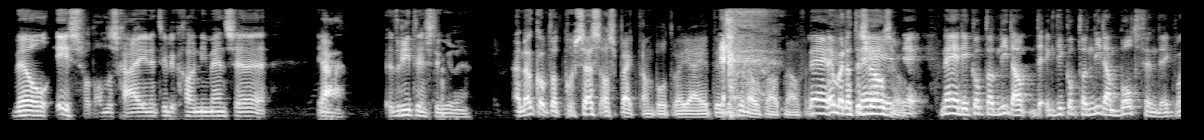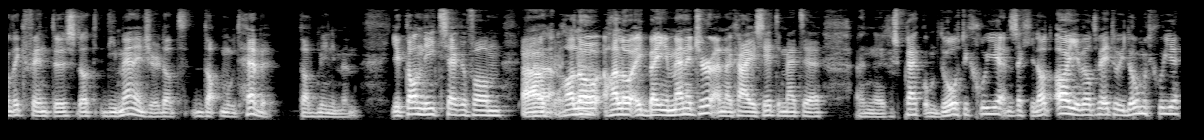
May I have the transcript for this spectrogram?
wel is. Want anders ga je natuurlijk gewoon die mensen ja, het riet insturen. En dan komt dat procesaspect aan bod, waar jij het in het begin over had, Melvin. Nee, maar dat is wel zo. Nee, nee die, komt dan niet aan, die komt dan niet aan bod, vind ik. Want ik vind dus dat die manager dat, dat moet hebben, dat minimum. Je kan niet zeggen van, Ah, eh, hallo, hallo, ik ben je manager. En dan ga je zitten met eh, een eh, gesprek om door te groeien. En dan zeg je dat, oh, je wilt weten hoe je door moet groeien.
